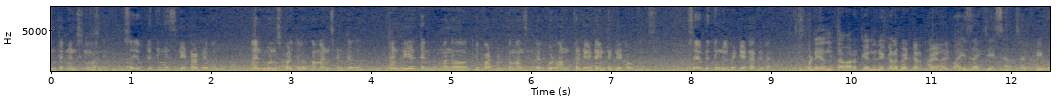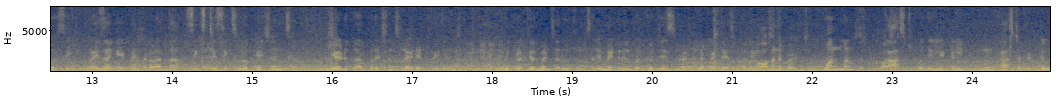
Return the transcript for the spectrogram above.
intervention ఇవ్వండి. So everything is data driven and మున్సిపాలిటీలో command center and real time మన డిపార్ట్మెంట్ కమాండ్ సెంటర్ కూడా అంత డేటా ఇంటిగ్రేట్ అవుతుంది. So everything will be data driven ఇప్పుడు ఎంతవరకు ఎన్ని దిక్కులు పెట్టారు పైలట్? వైజాగ్ చేశాం సార్ పిఓసి వైజాగ్ అయిపోయిన తర్వాత సిక్స్టీ సిక్స్ లొకేషన్స్ ఏడు కార్పొరేషన్స్లో ఐడెంటిఫై చేయాలి ఇప్పుడు ప్రొక్యూర్మెంట్ జరుగుతుంది సార్. ఈ మెటీరియల్ ప్రొక్యూర్ చేసిన వెంటనే పెట్టేసుకొని మనకు వన్ మంత్ కాస్ట్ కొద్ది లిటిల్ కాస్ట్ ఎఫెక్టివ్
